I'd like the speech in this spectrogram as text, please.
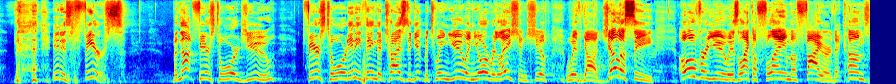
it is fierce. But not fierce towards you, fierce toward anything that tries to get between you and your relationship with God. Jealousy over you is like a flame of fire that comes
